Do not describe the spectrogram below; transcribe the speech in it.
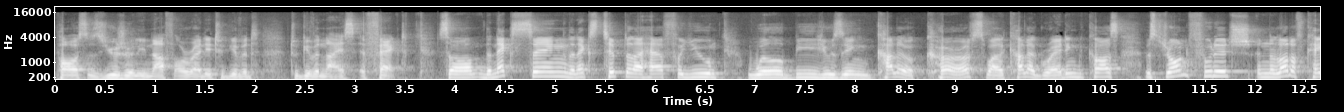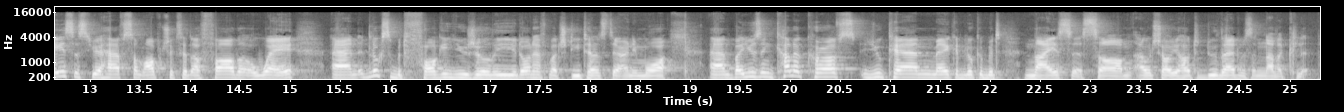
post is usually enough already to give it to give a nice effect. So the next thing, the next tip that I have for you will be using color curves while color grading because with drone footage in a lot of cases you have some objects that are farther away and it looks a bit foggy usually, you don't have much details there anymore. And by using color curves, you can make it look a bit nicer. So um, I will show you how to do that with another clip.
